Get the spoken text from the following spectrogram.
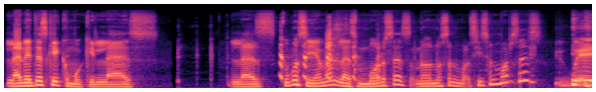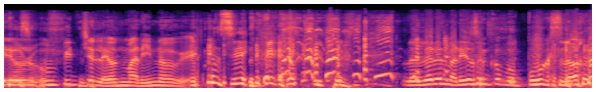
la neta es que como que las. Las. ¿Cómo se llaman? Las morsas. No, no son morsas. ¿Sí son morsas? Güey, un, un pinche león marino, güey. Sí. Los leones marinos son como pugs, ¿no? Así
